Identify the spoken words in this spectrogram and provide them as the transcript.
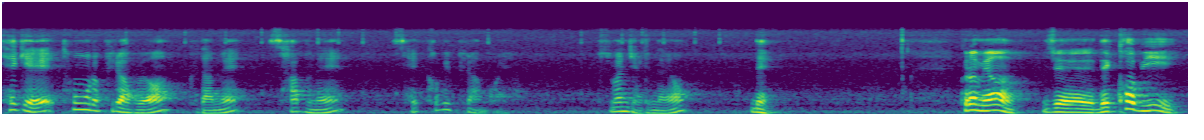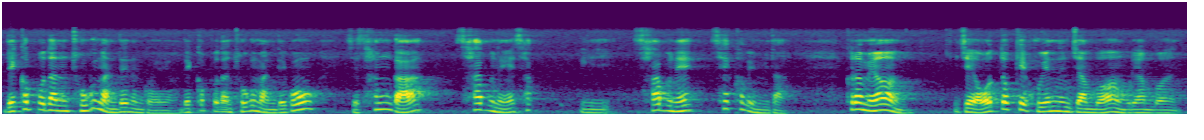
3개의 통으로 필요하고요. 그 다음에 4분의 3컵이 필요한 거예요. 무슨 말인지 알겠나요? 네. 그러면 이제 4컵이 4컵보다는 조금 안 되는 거예요. 4컵보다는 조금 안 되고 이제 3과 4분의 4, 이 4분의 3컵입니다. 그러면 이제 어떻게 구했는지 한번 우리 한번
